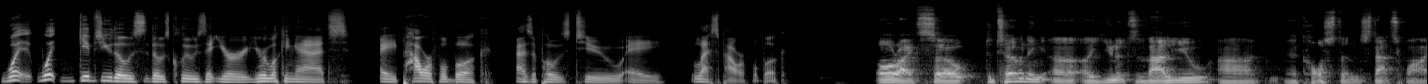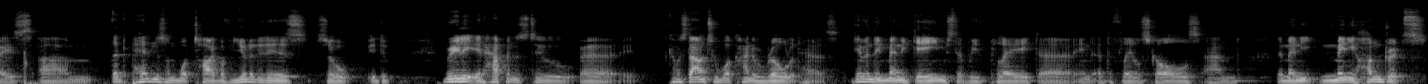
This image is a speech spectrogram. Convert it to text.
what what gives you those those clues that you're you're looking at a powerful book as opposed to a less powerful book. All right, so determining a, a unit's value, uh, cost and stats wise, um, that depends on what type of unit it is. So it really it happens to uh, it comes down to what kind of role it has. Given the many games that we've played uh, in at the Flail Skulls and the many many hundreds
